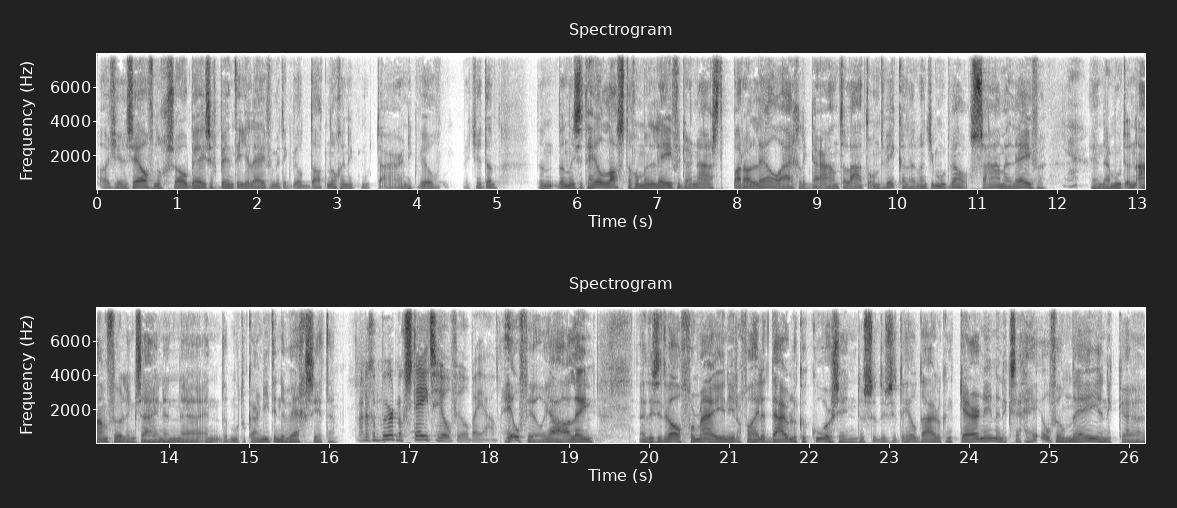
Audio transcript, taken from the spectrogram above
als je zelf nog zo bezig bent in je leven met... ik wil dat nog en ik moet daar en ik wil... Weet je, dan, dan, dan is het heel lastig om een leven daarnaast... parallel eigenlijk daaraan te laten ontwikkelen. Want je moet wel samen leven. Ja. En daar moet een aanvulling zijn en, eh, en dat moet elkaar niet in de weg zitten. Maar er gebeurt nog steeds heel veel bij jou. Heel veel, ja. Alleen eh, er zit wel voor mij in ieder geval hele duidelijke koers in. Dus er zit heel duidelijk een kern in. En ik zeg heel veel nee. En ik, eh,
